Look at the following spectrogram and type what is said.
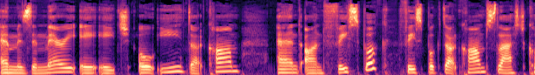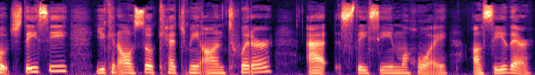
M is in Mary, A H O E dot com. And on Facebook, facebook.com slash Coach Stacie. You can also catch me on Twitter at Stacie Mahoe. I'll see you there.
